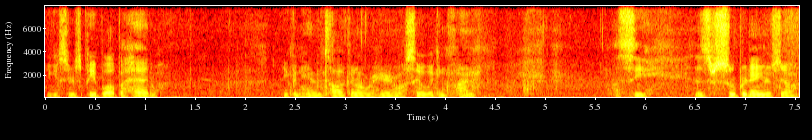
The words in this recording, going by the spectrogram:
Can see there's people up ahead. You can hear them talking over here. We'll see what we can find. Let's see. This is super dangerous, y'all.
